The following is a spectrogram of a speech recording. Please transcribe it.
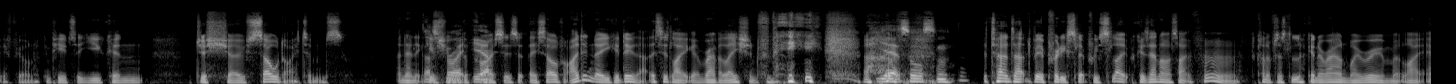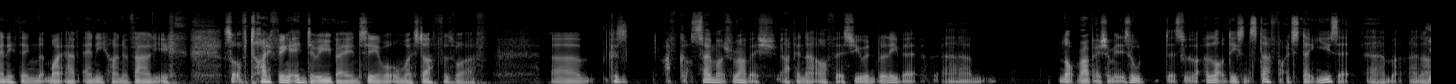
if you're on a computer, you can just show sold items. And then it That's gives you all right, the yeah. prices that they sold for. I didn't know you could do that. This is like a revelation for me. Um, Yeah, it's awesome. it turns out to be a pretty slippery slope because then I was like, hmm, kind of just looking around my room at like anything that might have any kind of value, sort of typing it into eBay and seeing what all my stuff was worth. Because I've got so much rubbish up in that office, you wouldn't believe it. Um, not rubbish. I mean, it's all there's a lot of decent stuff, but I just don't use it, um, and I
